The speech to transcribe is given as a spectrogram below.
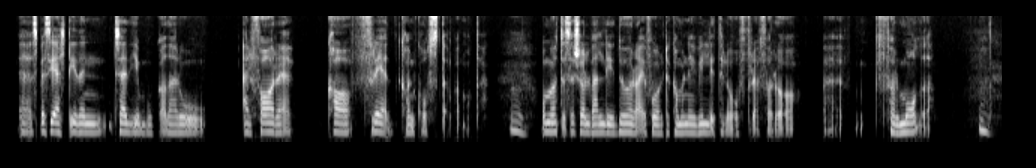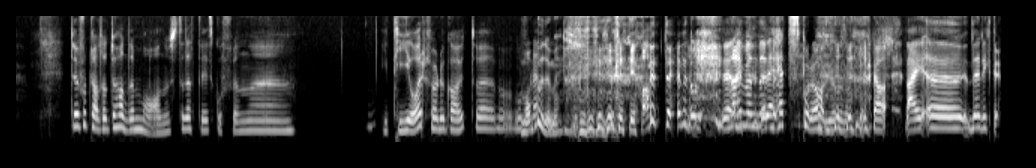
eh, spesielt i den tredje boka, der hun erfarer hva fred kan koste, på en måte. Mm. Og møter seg sjøl veldig i døra i forhold til hva man er villig til å ofre for, å for målet. Da. Mm. Du har fortalt at du hadde manus til dette i skuffen uh, i ti år før du ga ut. Hvorfor Mobber det? du meg? ja. det er det. Det, nei, men, det er hets på radio. ja. Nei, uh, det er riktig.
